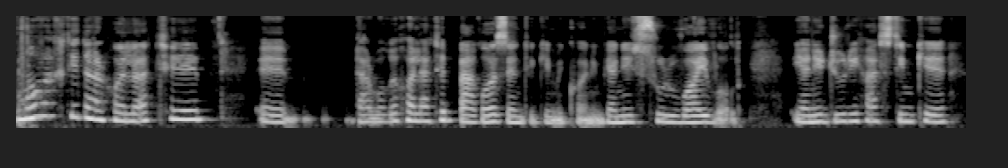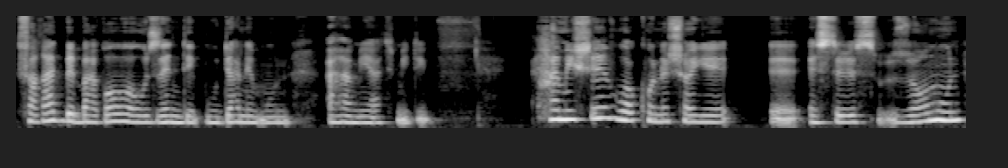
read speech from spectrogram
ما وقتی در حالت در واقع حالت بقا زندگی می‌کنیم یعنی سوروایول یعنی جوری هستیم که فقط به بقا و زنده بودنمون اهمیت میدیم. همیشه واکنش های استرس زامون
